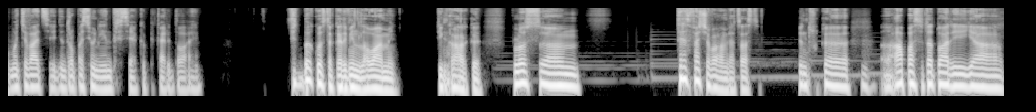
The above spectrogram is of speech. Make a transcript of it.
motivație, dintr-o pasiune intrinsecă pe care tu ai. Feedback-ul ăsta care vin la oameni te încarcă. Plus, um, trebuie să faci ceva în viața asta. Pentru că hmm. apa stătătoare, ea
